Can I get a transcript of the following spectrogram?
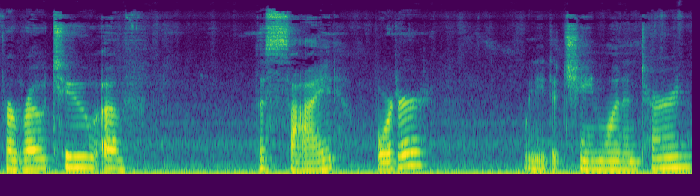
For row two of the side border, we need to chain one and turn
